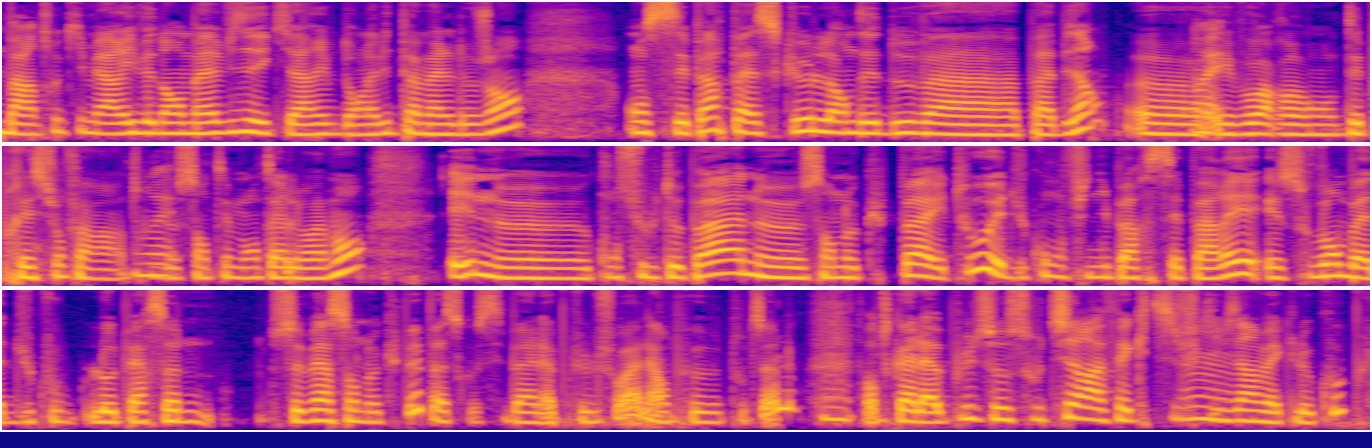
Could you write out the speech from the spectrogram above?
bah, un truc qui m'est arrivé dans ma vie et qui arrive dans la vie de pas mal de gens. On se sépare parce que l'un des deux va pas bien euh, Ouais. et voire en dépression, enfin un truc Ouais. de santé mentale vraiment, et ne consulte pas, ne s'en occupe pas et tout, et du coup on finit par se séparer. Et souvent, bah du coup l'autre personne se met à s'en occuper parce que bah, elle a plus le choix, elle est un peu toute seule. Mm. En tout cas, elle a plus ce soutien affectif qui Mm. vient avec le couple.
